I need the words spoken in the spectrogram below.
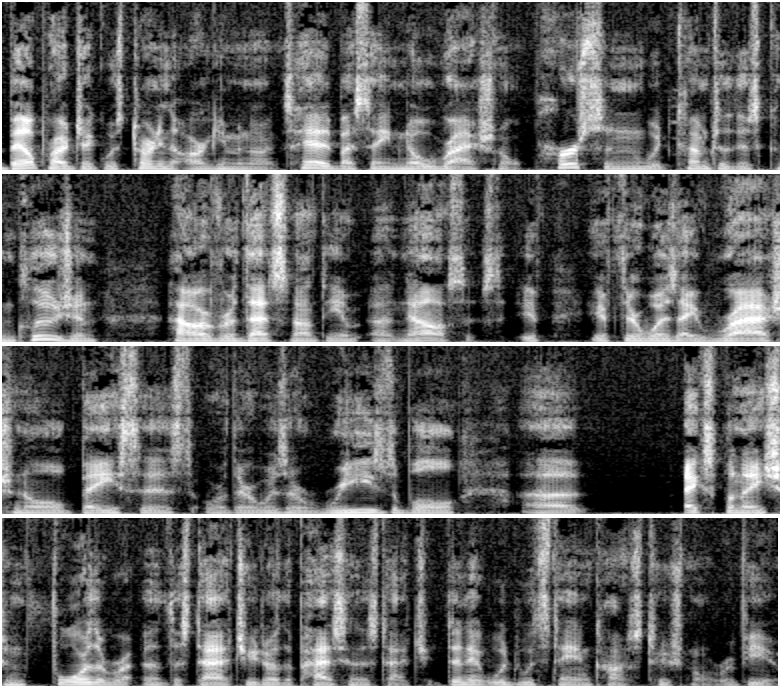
Bail Project was turning the argument on its head by saying no rational person would come to this conclusion. However, that's not the analysis. If if there was a rational basis or there was a reasonable uh, explanation for the, uh, the statute or the passing of the statute, then it would withstand constitutional review.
